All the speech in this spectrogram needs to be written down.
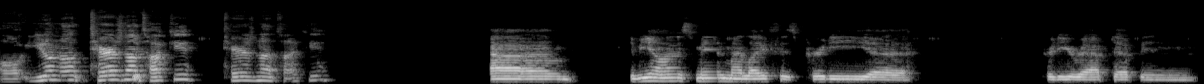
Oh, you don't know Tara's not talked to you? Tara's not talked to you? Um to be honest, man, my life is pretty uh pretty wrapped up in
